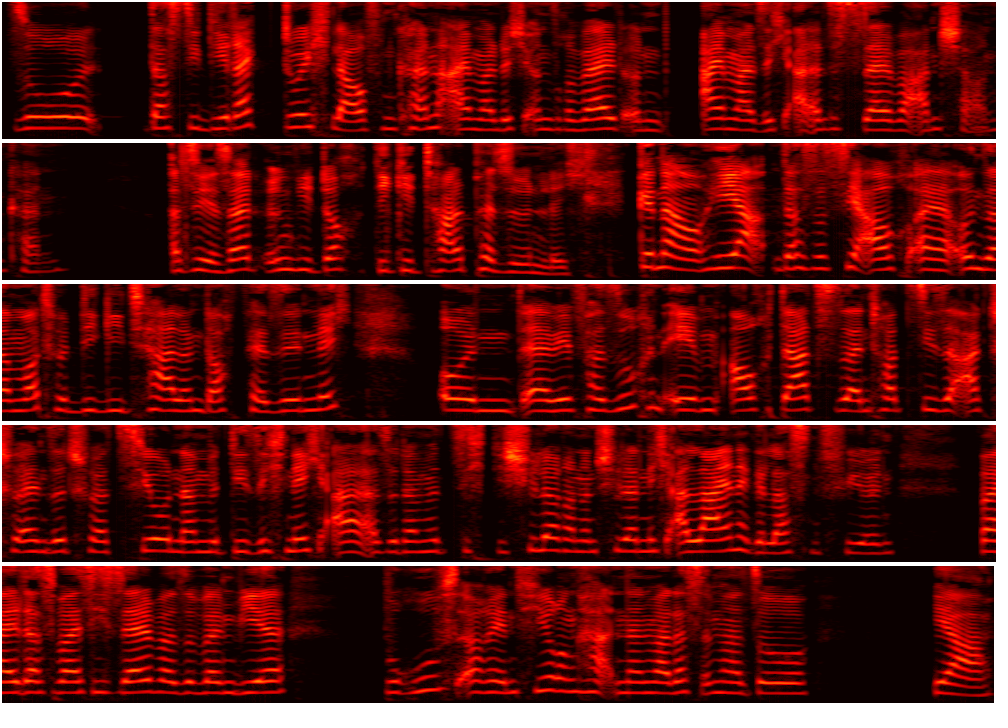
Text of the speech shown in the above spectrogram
so, dass die direkt durchlaufen können, einmal durch unsere Welt und einmal sich alles selber anschauen können. Also ihr seid irgendwie doch digital persönlich. Genau, ja, das ist ja auch äh, unser Motto, digital und doch persönlich. Und äh, wir versuchen eben auch da zu sein, trotz dieser aktuellen Situation, damit die sich nicht, also damit sich die Schülerinnen und Schüler nicht alleine gelassen fühlen. Weil das weiß ich selber, so wenn wir Berufsorientierung hatten, dann war das immer so, ja,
